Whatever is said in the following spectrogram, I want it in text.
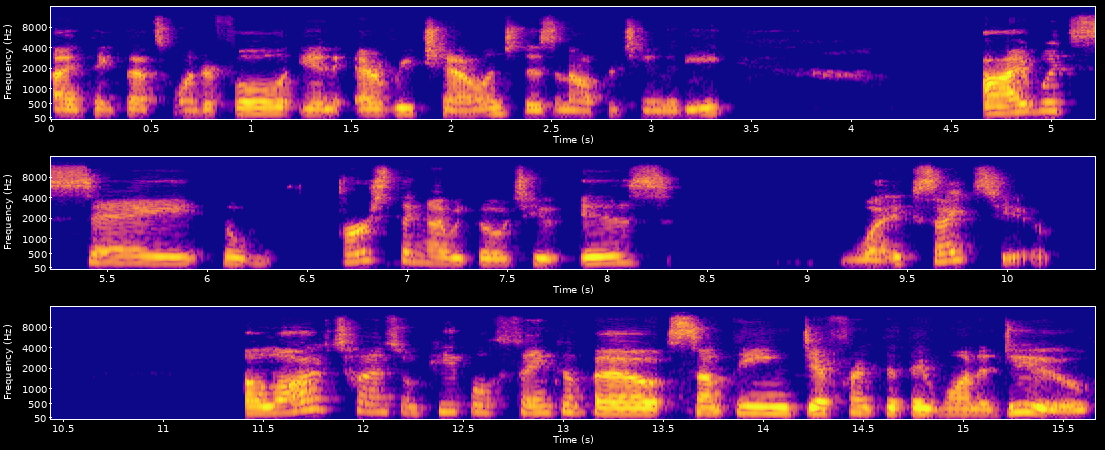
I think that's wonderful. In every challenge, there's an opportunity. I would say the first thing I would go to is what excites you. A lot of times when people think about something different that they want to do,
